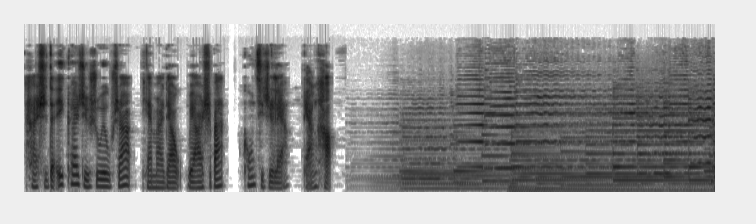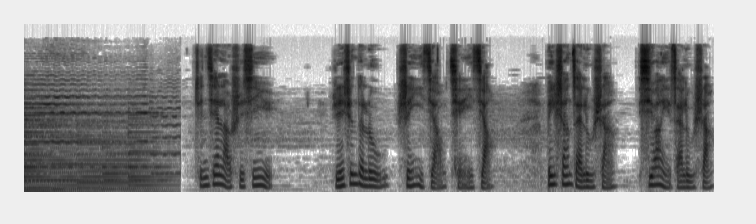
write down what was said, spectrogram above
哈市的 AQI 指数为五十二，PM 二点五为二十八，空气质量良好。陈谦老师心语：人生的路深一脚浅一脚，悲伤在路上，希望也在路上，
